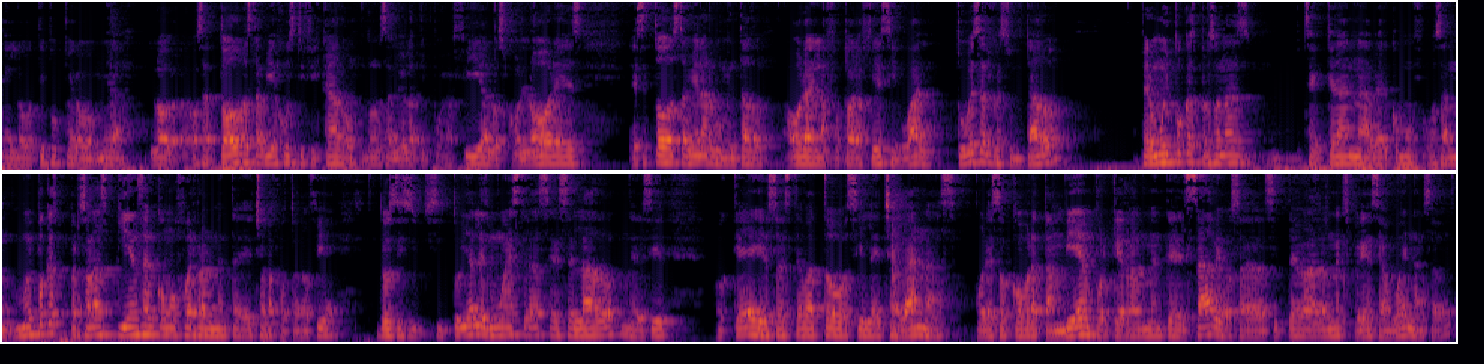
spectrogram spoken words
el logotipo, pero mira, o sea, todo está bien justificado, donde salió la tipografía, los colores, ese, todo está bien argumentado. Ahora en la fotografía es igual, tú ves el resultado, pero muy pocas personas se quedan a ver cómo, o sea, muy pocas personas piensan cómo fue realmente hecha la fotografía. Entonces, si, si tú ya les muestras ese lado de decir, ok, o sea, este vato sí le echa ganas, por eso cobra tan bien, porque realmente él sabe, o sea, sí te va a dar una experiencia buena, ¿sabes?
